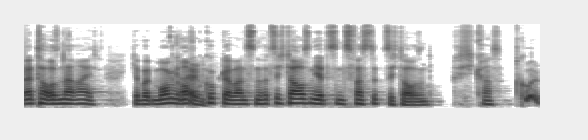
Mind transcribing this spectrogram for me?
100.000 erreicht. Ich habe heute Morgen drauf Geil. geguckt, da waren es 40.000, jetzt sind es fast 70.000. Richtig krass. Cool.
